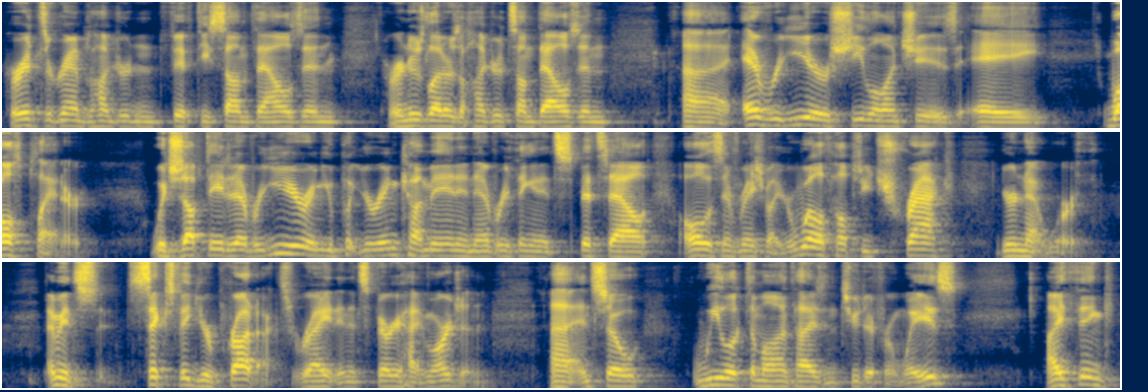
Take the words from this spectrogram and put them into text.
Her Instagram's 150 some thousand. Her newsletter's 100 some thousand. Uh, every year, she launches a wealth planner, which is updated every year, and you put your income in and everything, and it spits out all this information about your wealth, helps you track your net worth. I mean, it's six figure product, right? And it's very high margin. Uh, and so we look to monetize in two different ways. I think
